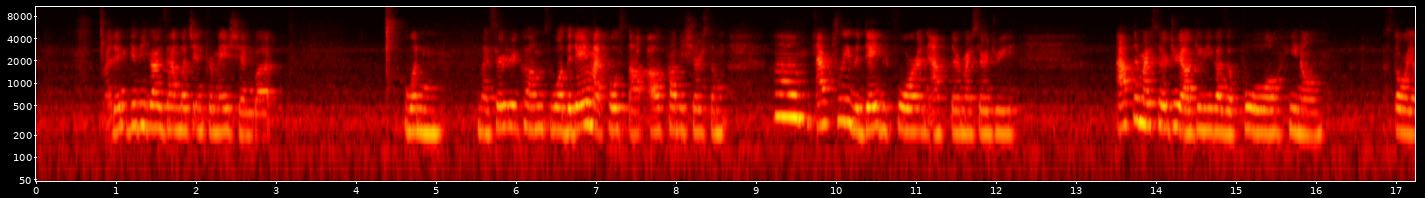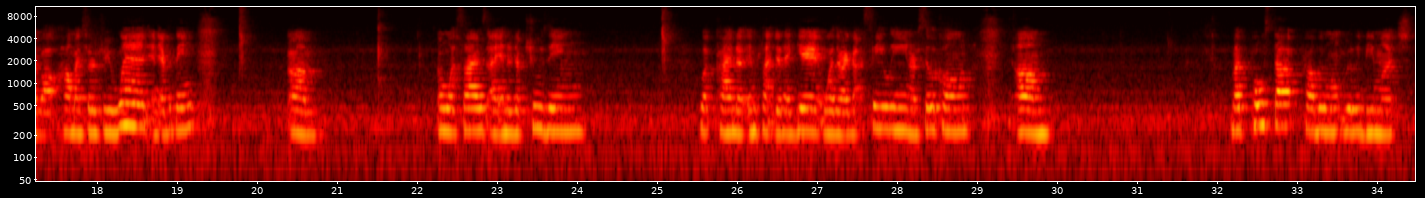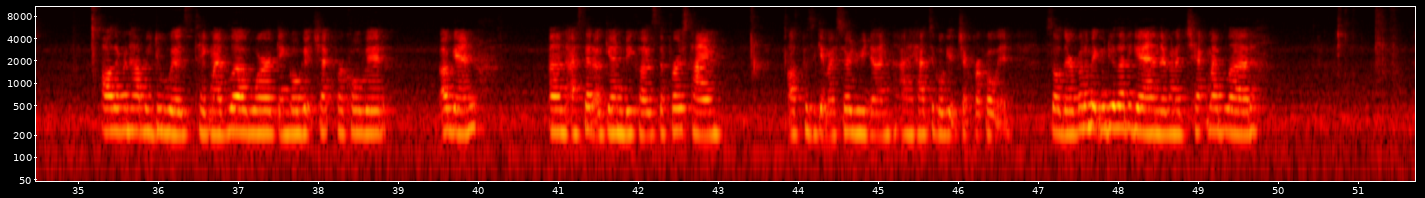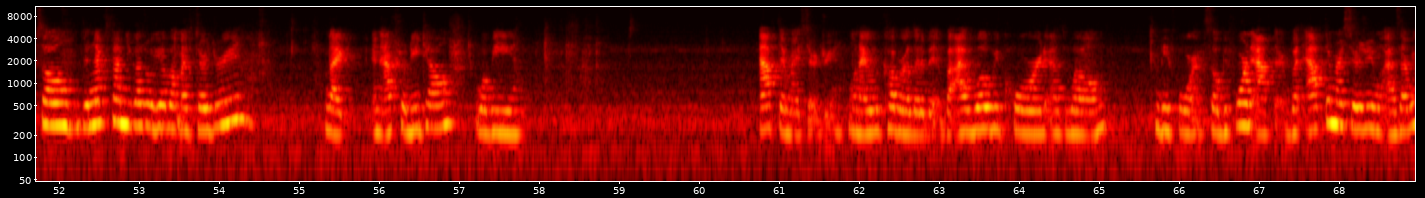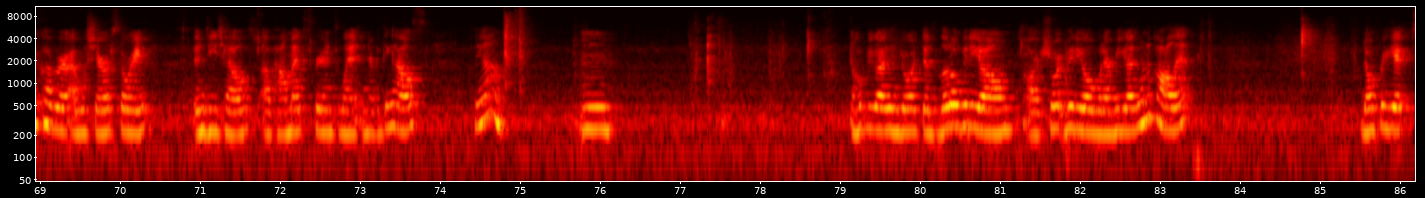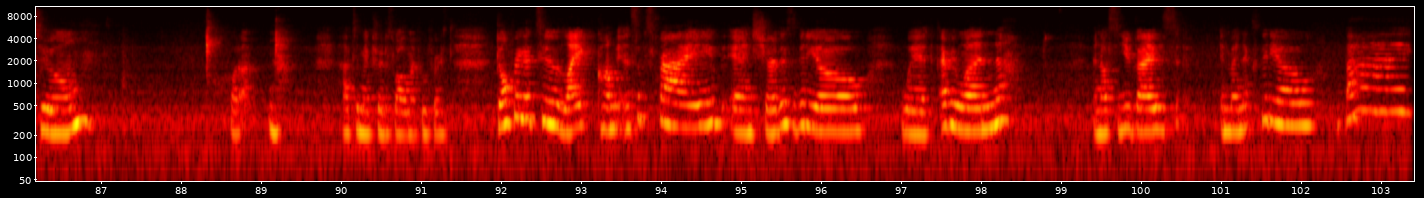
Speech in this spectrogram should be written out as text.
I didn't give you guys that much information, but when my surgery comes, well, the day of my post-op, I'll probably share some, um, actually the day before and after my surgery. After my surgery, I'll give you guys a full, you know, story about how my surgery went and everything. Um, and what size I ended up choosing what kind of implant did I get, whether I got saline or silicone. Um, my post-op probably won't really be much. All they're gonna have me do is take my blood work and go get checked for COVID again. And I said again because the first time I was supposed to get my surgery done, I had to go get checked for COVID. So they're gonna make me do that again. They're gonna check my blood. So the next time you guys will hear about my surgery, like in actual detail will be after my surgery when I recover a little bit but I will record as well before so before and after. But after my surgery as I recover I will share a story in details of how my experience went and everything else. Yeah. Mm. I hope you guys enjoyed this little video or short video whatever you guys want to call it. Don't forget to hold on. I have to make sure to swallow my food first don't forget to like comment and subscribe and share this video with everyone. And i'll see you guys in my next video. Bye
